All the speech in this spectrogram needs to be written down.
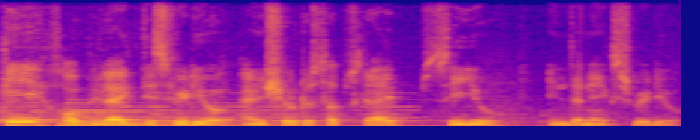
Okay hope you like this video and sure to subscribe. See you in the next video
